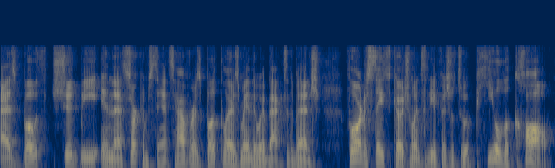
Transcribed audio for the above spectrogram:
as both should be in that circumstance. However, as both players made their way back to the bench, Florida State's coach went to the official to appeal the call.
